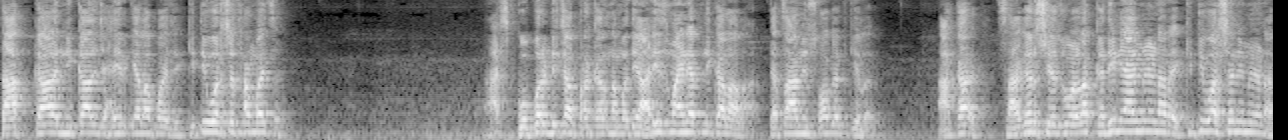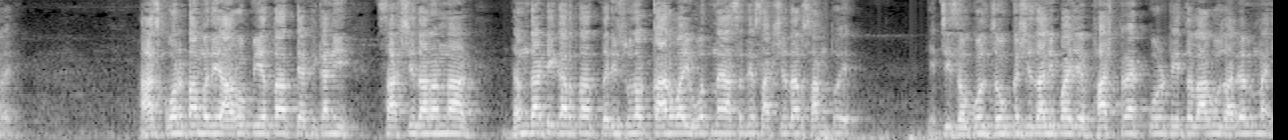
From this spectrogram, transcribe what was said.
तात्काळ निकाल जाहीर केला पाहिजे. किती वर्ष थांबायचं? आज कोपर्डीच्या प्रकरणामध्ये अडीच महिन्यात निकाल आला. त्याचं आम्ही स्वागत केलं. आका सागर शेजवळला कधी न्याय मिळणार आहे? किती वर्षांनी मिळणार आहे? आज कोर्टामध्ये आरोपी येतात. त्या ठिकाणी साक्षीदारांना दमदाटी करतात तरी सुद्धा कारवाई होत नाही असं ते साक्षीदार सांगतोय. याची सखोल चौकशी झाली पाहिजे. फास्ट ट्रॅक कोर्ट इथं लागू झालेलं नाही.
